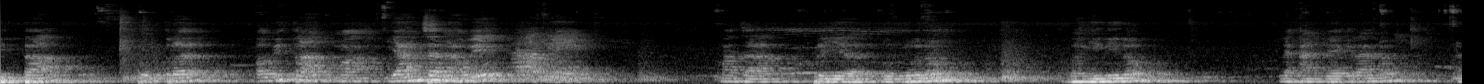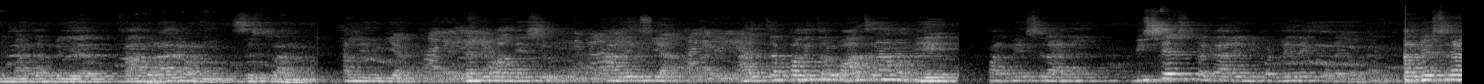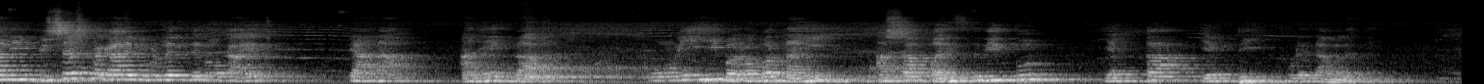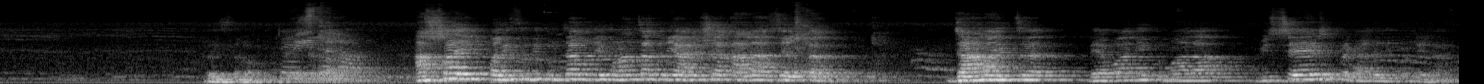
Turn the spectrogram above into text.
पिता पुत्र पवित्र आत्मा यांच्या नावे. माझा प्रिय बंधूनो भगिनीनो लहान लेकरांनो आणि माझा प्रिय फादरानो आणि सिस्टरांनो. हालेलुया. धन्यवाद येशू. हालेलुया. आजच्या पवित्र वाचनामध्ये परमेश्वराने विशेष प्रकारे निवडलेले कोणे लोक आहेत. परमेश्वराने विशेष प्रकारे निवडलेले जे लोक आहेत त्यांना अनेकदा कोणीही बरोबर नाही अशा परिस्थितीतून एकटा एकटी पुढे जावं लागते. अशा एक परिस्थिती तुमच्यामध्ये कोणाच्या तरी आयुष्यात आला असेल तर जाणायचं देवाने तुम्हाला विशेष प्रकारे निवडलेला आहे.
